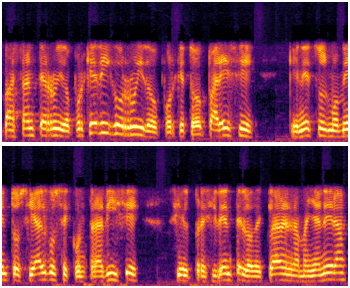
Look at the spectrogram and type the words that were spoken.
bastante ruido. ¿Por qué digo ruido? Porque todo parece que en estos momentos si algo se contradice, si el presidente lo declara en la mañanera,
